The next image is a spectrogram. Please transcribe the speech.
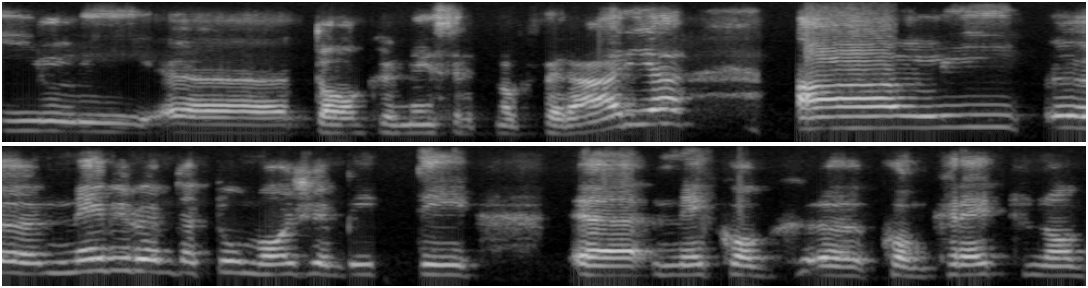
ili tog nesretnog Ferrarija, ali ne vjerujem da tu može biti nekog konkretnog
